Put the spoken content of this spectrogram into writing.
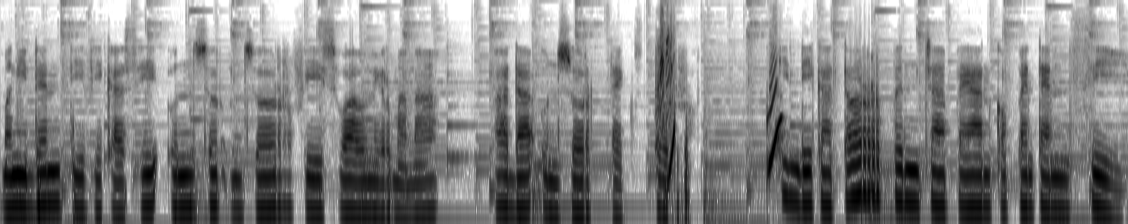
mengidentifikasi unsur-unsur visual nirmana pada unsur tekstur indikator pencapaian kompetensi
